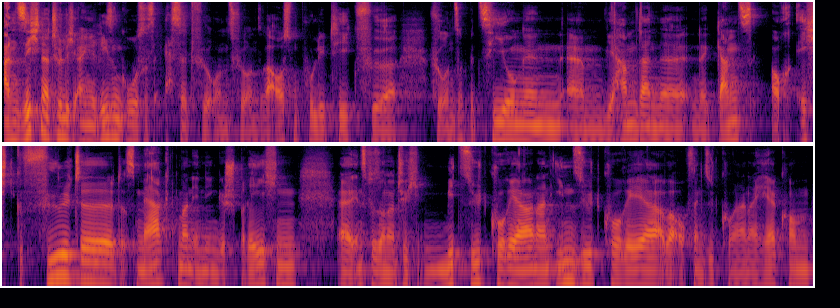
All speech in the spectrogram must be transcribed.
an sich natürlich ein riesengroßes Asset für uns, für unsere Außenpolitik, für, für unsere Beziehungen. Ähm, wir haben da eine, eine ganz auch echt gefühlte, das merkt man in den Gesprächen, äh, insbesondere natürlich mit Südkoreanern in Südkorea, aber auch wenn Südkoreaner herkommen,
